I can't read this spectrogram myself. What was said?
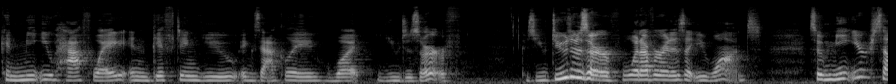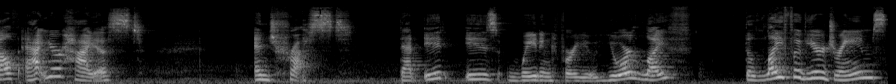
can meet you halfway in gifting you exactly what you deserve. Because you do deserve whatever it is that you want. So meet yourself at your highest and trust that it is waiting for you. Your life, the life of your dreams,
